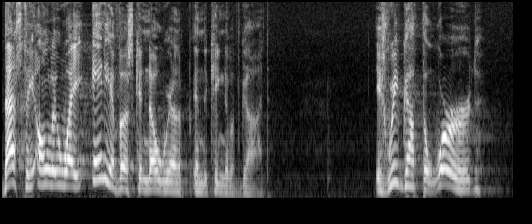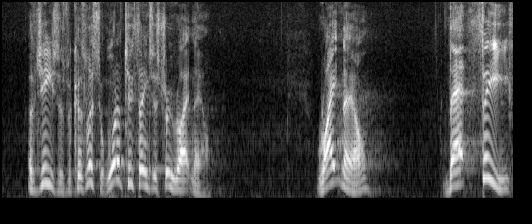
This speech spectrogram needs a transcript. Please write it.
That's the only way any of us can know we're in the kingdom of God. Is we've got the word of Jesus. Because listen, one of two things is true right now. Right now, that thief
